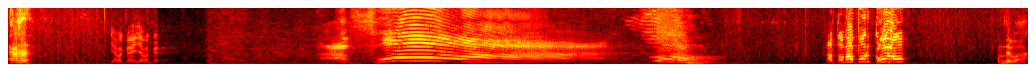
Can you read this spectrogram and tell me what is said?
ya va a caer, ya va a caer. ¡A tomar por culo! ¿Dónde va?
